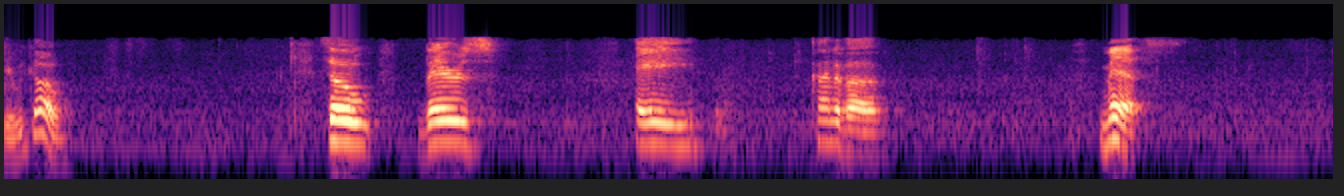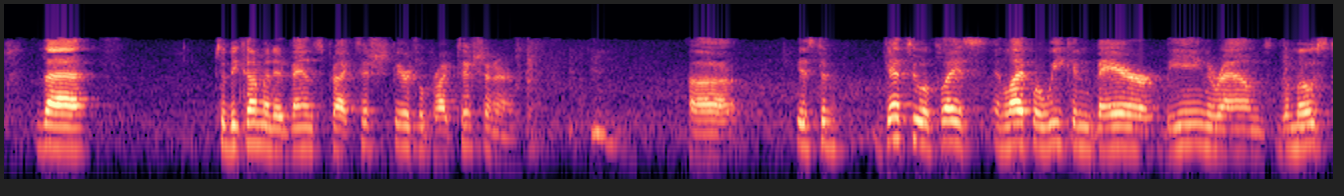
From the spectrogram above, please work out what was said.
here we go. So there's a kind of a myth that to become an advanced spiritual practitioner uh, is to get to a place in life where we can bear being around the most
